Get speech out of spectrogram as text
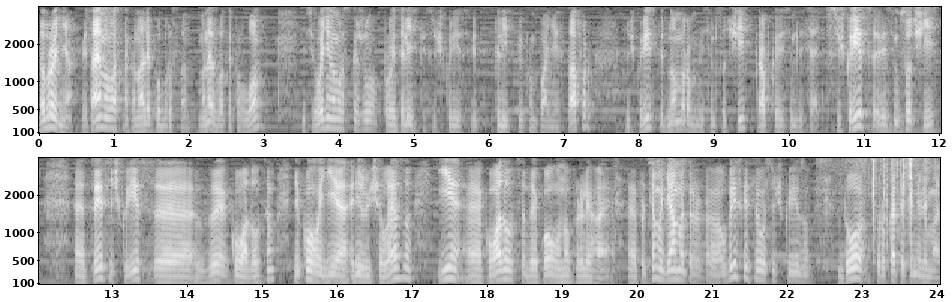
Доброго дня! Вітаємо вас на каналі Клуб Руслин. Мене звати Павло, і сьогодні я вам розкажу про італійський сучкоріз від італійської компанії Stafford, сучкоріз під номером 806.80. Сучкоріз 806 е, це сучкоріз е, з ковадолцем, в якого є ріжуче лезо і е, ковадолце, до якого воно прилягає. При цьому діаметр обрізки цього сучкорізу до 45 мм.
